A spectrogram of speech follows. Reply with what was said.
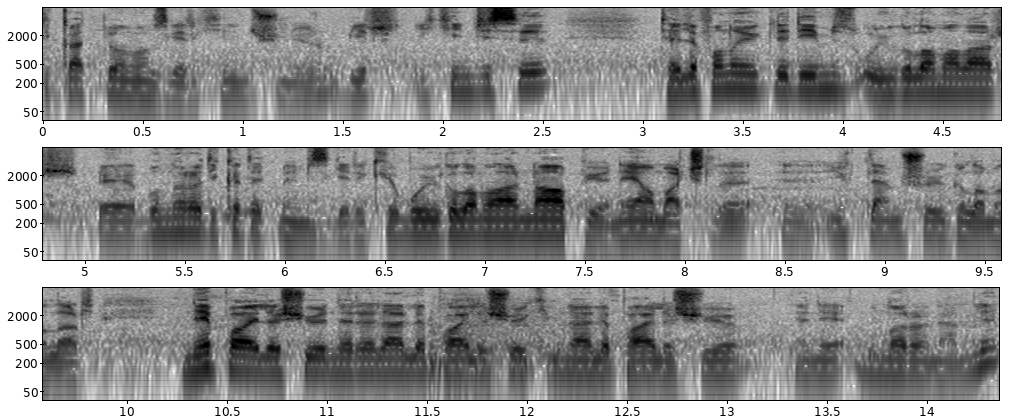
dikkatli olmamız gerektiğini düşünüyorum. Bir. İkincisi telefona yüklediğimiz uygulamalar e, bunlara dikkat etmemiz gerekiyor. Bu uygulamalar ne yapıyor, ne amaçlı e, yüklenmiş uygulamalar, ne paylaşıyor, nerelerle paylaşıyor, kimlerle paylaşıyor. Yani bunlar önemli.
